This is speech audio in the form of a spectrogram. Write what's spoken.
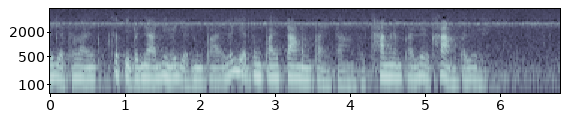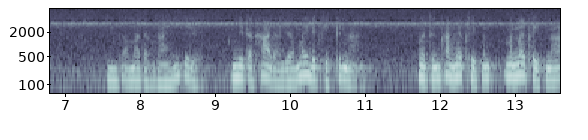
ละเอียดเท่าไรสติปัญญายิ่งละเอียดลงไป ละเอียดลงไปตามมันไปตามไปทันกันไปเรื่อยข้ามไปเรื่อยมันจะมาจากไหนกิเลสมีแต่ฆ่าอย่างเดียวไม่ได้ผิดขึ้นมา เมื่อถึงขั้นไม่ผิดมันมันไม่ผิดนะ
